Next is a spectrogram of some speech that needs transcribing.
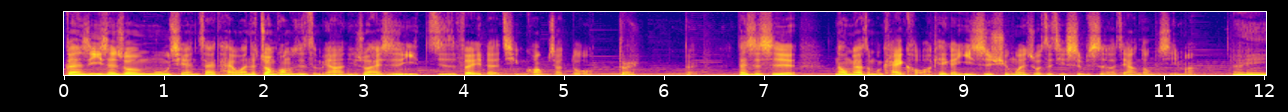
刚才是医生说，目前在台湾的状况是怎么样？你说还是以自费的情况比较多？对对，但是是那我们要怎么开口啊？可以跟医师询问说自己适不适合这样东西吗？哎，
